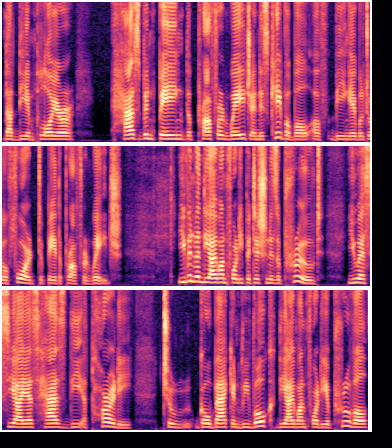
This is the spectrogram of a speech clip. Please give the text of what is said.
that the employer has been paying the proffered wage and is capable of being able to afford to pay the proffered wage. Even when the I 140 petition is approved, USCIS has the authority to go back and revoke the I 140 approval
